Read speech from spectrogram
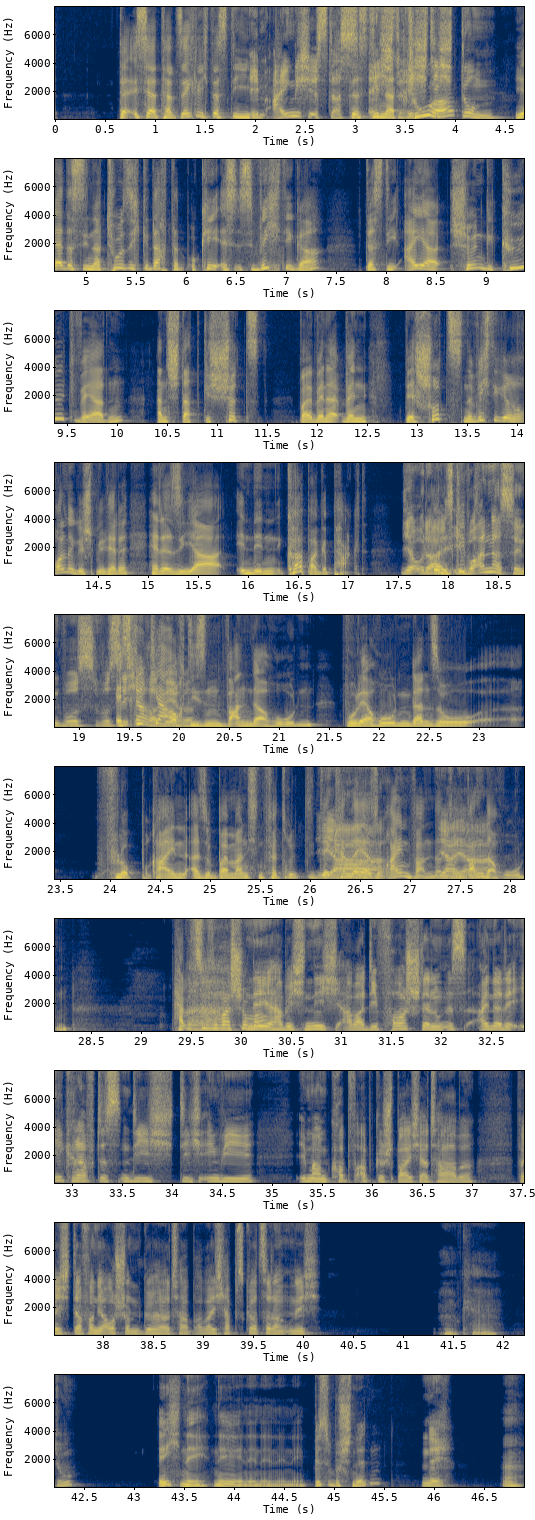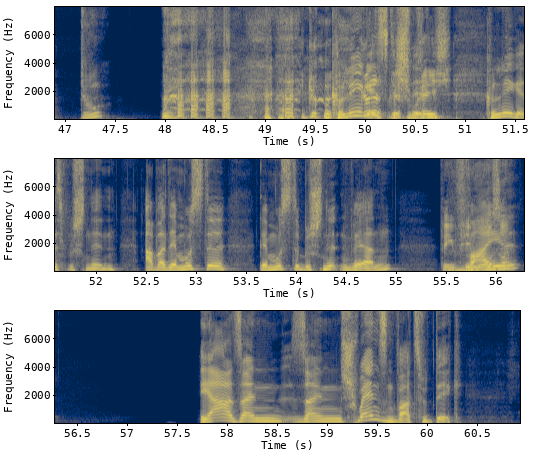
Da ist ja tatsächlich, dass die, Eben, eigentlich ist das Dass die Natur- richtig dumm. ja, dass die Natur sich gedacht hat, okay, es ist wichtiger, dass die Eier schön gekühlt werden, anstatt geschützt. Weil wenn er, wenn der Schutz eine wichtigere Rolle gespielt hätte, hätte er sie ja in den Körper gepackt. Ja, oder Und halt es gibt- irgendwo anders hin, wo es wo es Es sicherer gibt ja wäre. auch diesen Wanderhoden, wo der Hoden dann so äh, flupp rein, also bei manchen verdrückt, der Ja. kann da ja so reinwandern, Ja, so ein ja. Wanderhoden. Hattest du sowas schon mal? Nee, habe ich nicht, aber die Vorstellung ist einer der ekelhaftesten, die ich, die ich irgendwie in meinem Kopf abgespeichert habe. Weil ich davon ja auch schon gehört habe, aber ich hab's Gott sei Dank nicht. Okay. Du? Ich? Nee, nee, nee, nee, nee, nee. Bist du beschnitten? Nee. Ah. Du? Ein Kollege ist beschnitten. Gespräch. Kollege ist beschnitten. Aber der musste, der musste beschnitten werden, Wegen Fimose? weil ja, sein, sein Schwänzen war zu dick.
